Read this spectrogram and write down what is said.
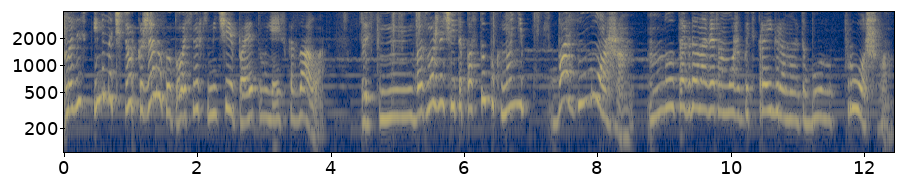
Но здесь именно четверка жезлов и по восьмерке мечей, поэтому я и сказала. То есть, возможно, чей-то поступок, но не возможен. Ну, тогда, наверное, может быть проиграно это было в прошлом.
